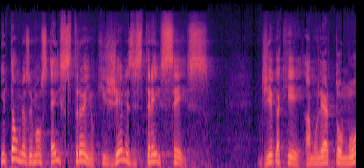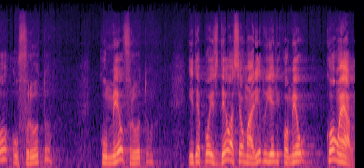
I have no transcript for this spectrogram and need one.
Então, meus irmãos, é estranho que Gênesis 3, 6 diga que a mulher tomou o fruto, comeu o fruto, e depois deu a seu marido e ele comeu com ela.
